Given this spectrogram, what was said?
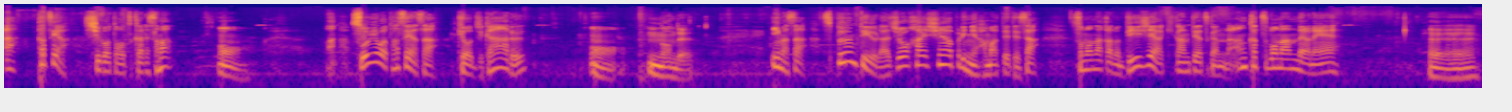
あ、達也、仕事お疲れ様。うん。あ、そういえば達也さ、今日時間ある？うん。なんで？今さ、スプーンっていうラジオ配信アプリにハマっててさ、その中の DJ 空き缶ってやつがなんかツボなんだよね。へえ。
